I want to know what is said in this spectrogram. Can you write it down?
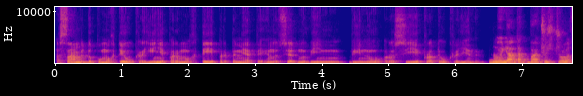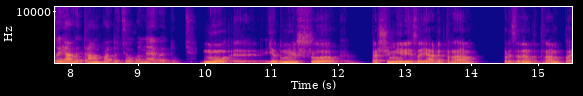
а саме допомогти Україні перемогти і припинити геноцидну війну Росії проти України. Ну я так бачу, що заяви Трампа до цього не ведуть. Ну, е, я думаю, що в першій мірі заяви Трамп, президента Трампа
